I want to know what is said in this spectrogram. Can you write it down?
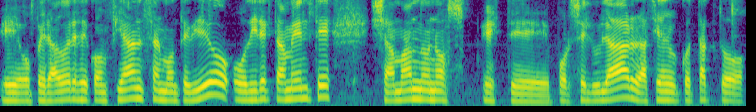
eh, operadores de confianza en Montevideo o directamente llamándonos este, por celular, haciendo el contacto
